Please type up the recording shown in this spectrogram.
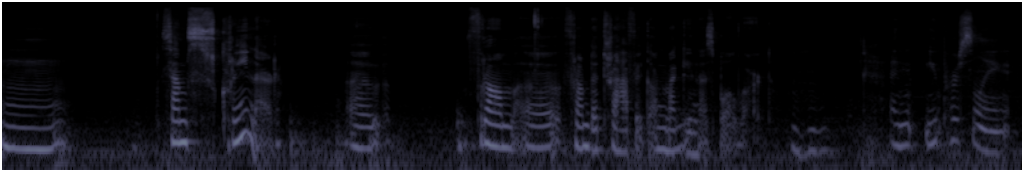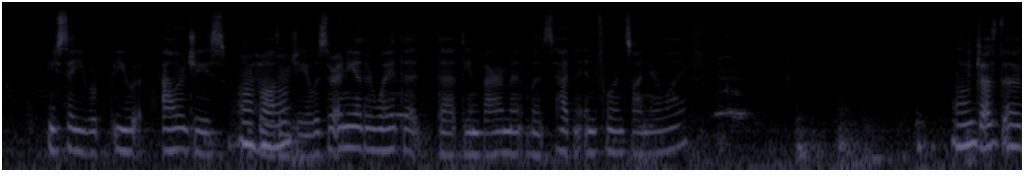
um, some screener uh, from uh, from the traffic on McGuinness Boulevard. Mm-hmm. And you personally you say you were you allergies bothered you. Was there any other way that that the environment was had an influence on your life? Mm, just the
